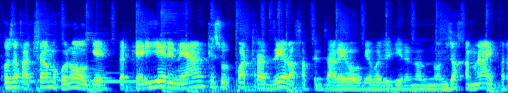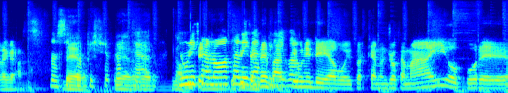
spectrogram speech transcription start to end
cosa facciamo con Oghe, perché ieri neanche sul 4-0 ha fatto entrare Oghe, voglio dire, non, non gioca mai quel ragazzo. Non si vero, capisce perché. Vero, vero. No. L'unica nota negativa. Avete fatti un'idea voi perché non gioca mai oppure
